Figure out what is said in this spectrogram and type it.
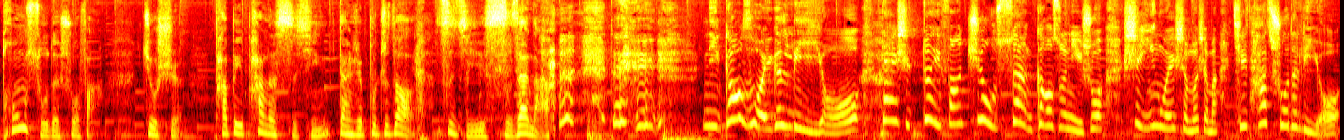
通俗的说法，就是他被判了死刑，但是不知道自己死在哪儿。对你告诉我一个理由，但是对方就算告诉你说是因为什么什么，其实他说的理由。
